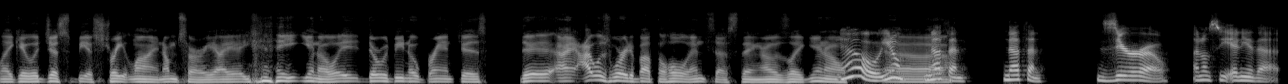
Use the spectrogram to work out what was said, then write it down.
like it would just be a straight line. I'm sorry, I you know it, there would be no branches. There, I I was worried about the whole incest thing. I was like, you know, no, you don't uh, nothing. Nothing. Zero. I don't see any of that.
